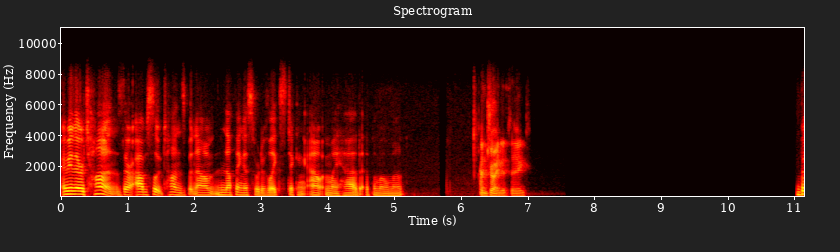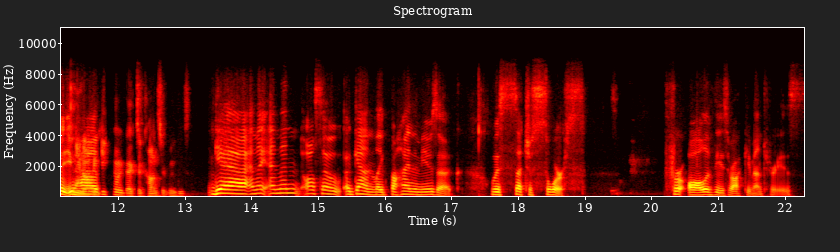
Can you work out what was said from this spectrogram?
I mean there are tons. There are absolute tons, but now nothing is sort of like sticking out in my head at the moment. I'm trying to think. But you, You, know, I keep coming back to concert movies. Yeah, and they and then also again, like behind the music was such a source for all of these rockumentaries,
